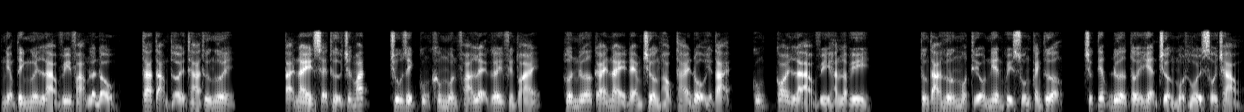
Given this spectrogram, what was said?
niệm tình ngươi là vi phạm lần đầu, ta tạm thời tha thứ ngươi. Tại này sẽ thử trước mắt, chu dịch cũng không muốn phá lệ gây phiền thoái hơn nữa cái này đem trường học thái độ hiện tại, cũng coi là vì hắn lập uy. Tướng ta hướng một thiếu niên quỳ xuống cảnh tượng, trực tiếp đưa tới hiện trường một hồi sôi trào.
